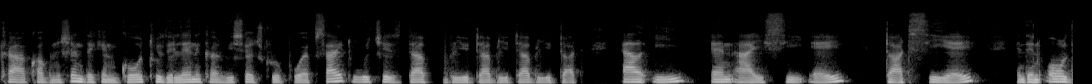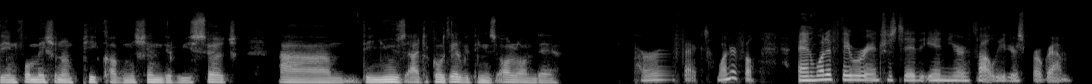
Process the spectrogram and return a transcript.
cognition, they can go to the Lenica Research Group website, which is www.lenica.ca. And then all the information on peak cognition, the research, um, the news articles, everything is all on there. Perfect. Wonderful. And what if they were interested in your Thought Leaders program?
